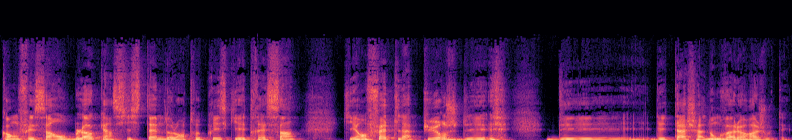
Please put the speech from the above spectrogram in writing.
Quand on fait ça, on bloque un système de l'entreprise qui est très sain, qui est en fait la purge des, des, tâches à non-valeur ajoutée.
